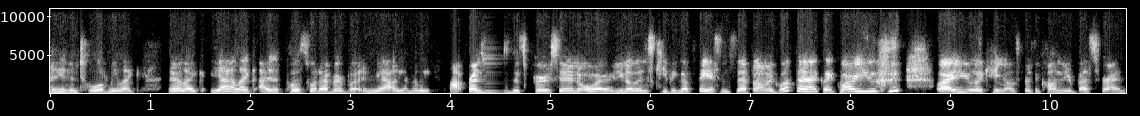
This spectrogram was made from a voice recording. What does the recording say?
have even told me like they're like yeah like i just post whatever but in reality i'm really not friends with this person or you know they're just keeping up face and stuff. And i'm like what the heck? Like why are you why are you like hanging out with this person calling your best friend?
